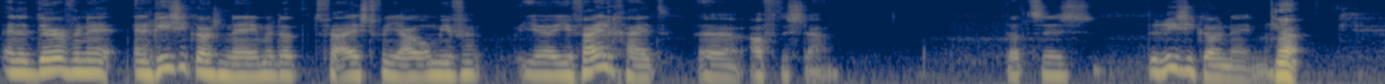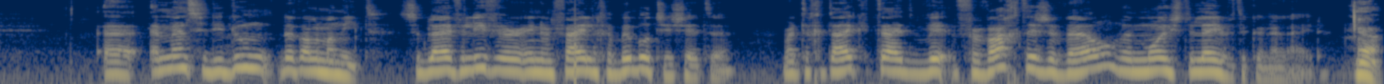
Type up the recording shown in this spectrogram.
En het durven ne- en risico's nemen, dat vereist van jou om je, je, je veiligheid eh, af te staan. Dat is de risico nemen. Ja. Eh, en mensen die doen dat allemaal niet. Ze blijven liever in een veilige bubbeltje zitten. Maar tegelijkertijd verwachten ze wel hun mooiste leven te kunnen leiden. Ja.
